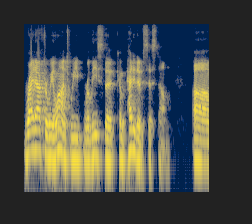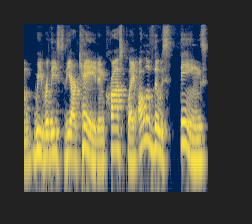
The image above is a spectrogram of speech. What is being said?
right after we launched, we released the competitive system. Um, we released the arcade and crossplay. All of those things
